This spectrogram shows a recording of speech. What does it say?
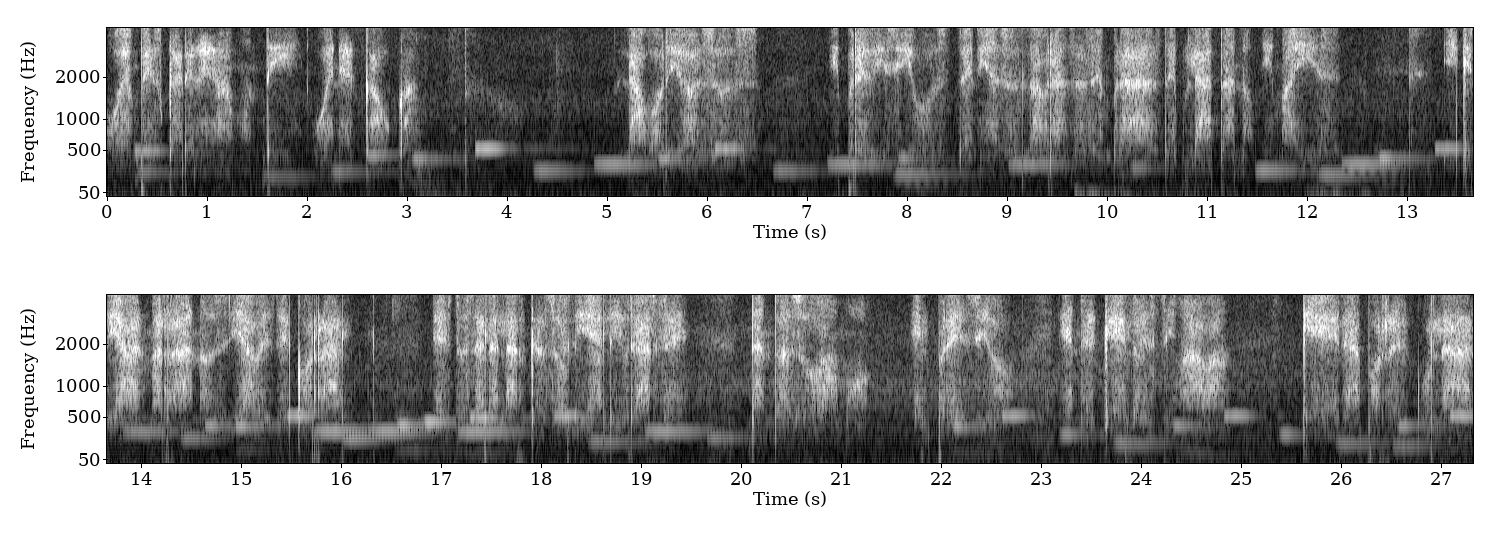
o en pescar en el Amundí o en el Cauca. Laboriosos y previsivos tenían sus labranzas sembradas de plátano y maíz y criaban marranos y aves de corral. Estos a la larga solían librarse dando a su amo precio en el que lo estimaba, que era por regular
